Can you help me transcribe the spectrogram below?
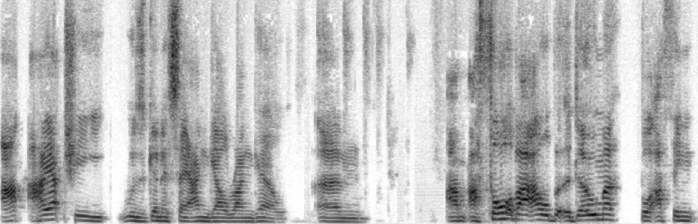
I, I actually was going to say Angel Rangel. Um, I, I thought about Albert Adomah, but I think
